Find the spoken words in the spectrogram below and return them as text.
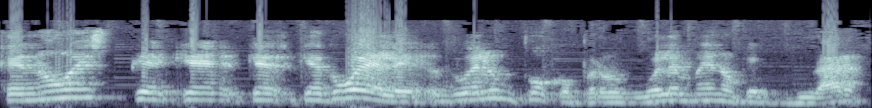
Que no es que, que, que, duele, duele un poco, pero duele menos que durar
